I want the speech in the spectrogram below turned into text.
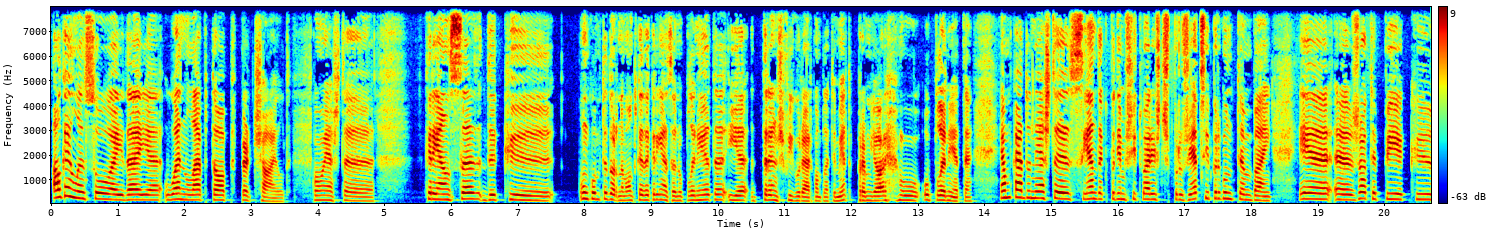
alguém lançou a ideia One Laptop per Child, com esta crença de que um computador na mão de cada criança no planeta ia transfigurar completamente, para melhor, o, o, planeta. É um bocado nesta senda que podemos situar estes projetos e pergunto também, é a JP que,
